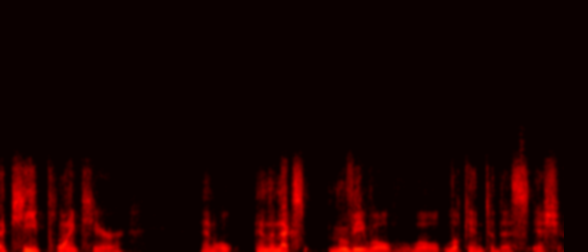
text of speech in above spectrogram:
a key point here, and we'll, in the next movie we'll, we'll look into this issue.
